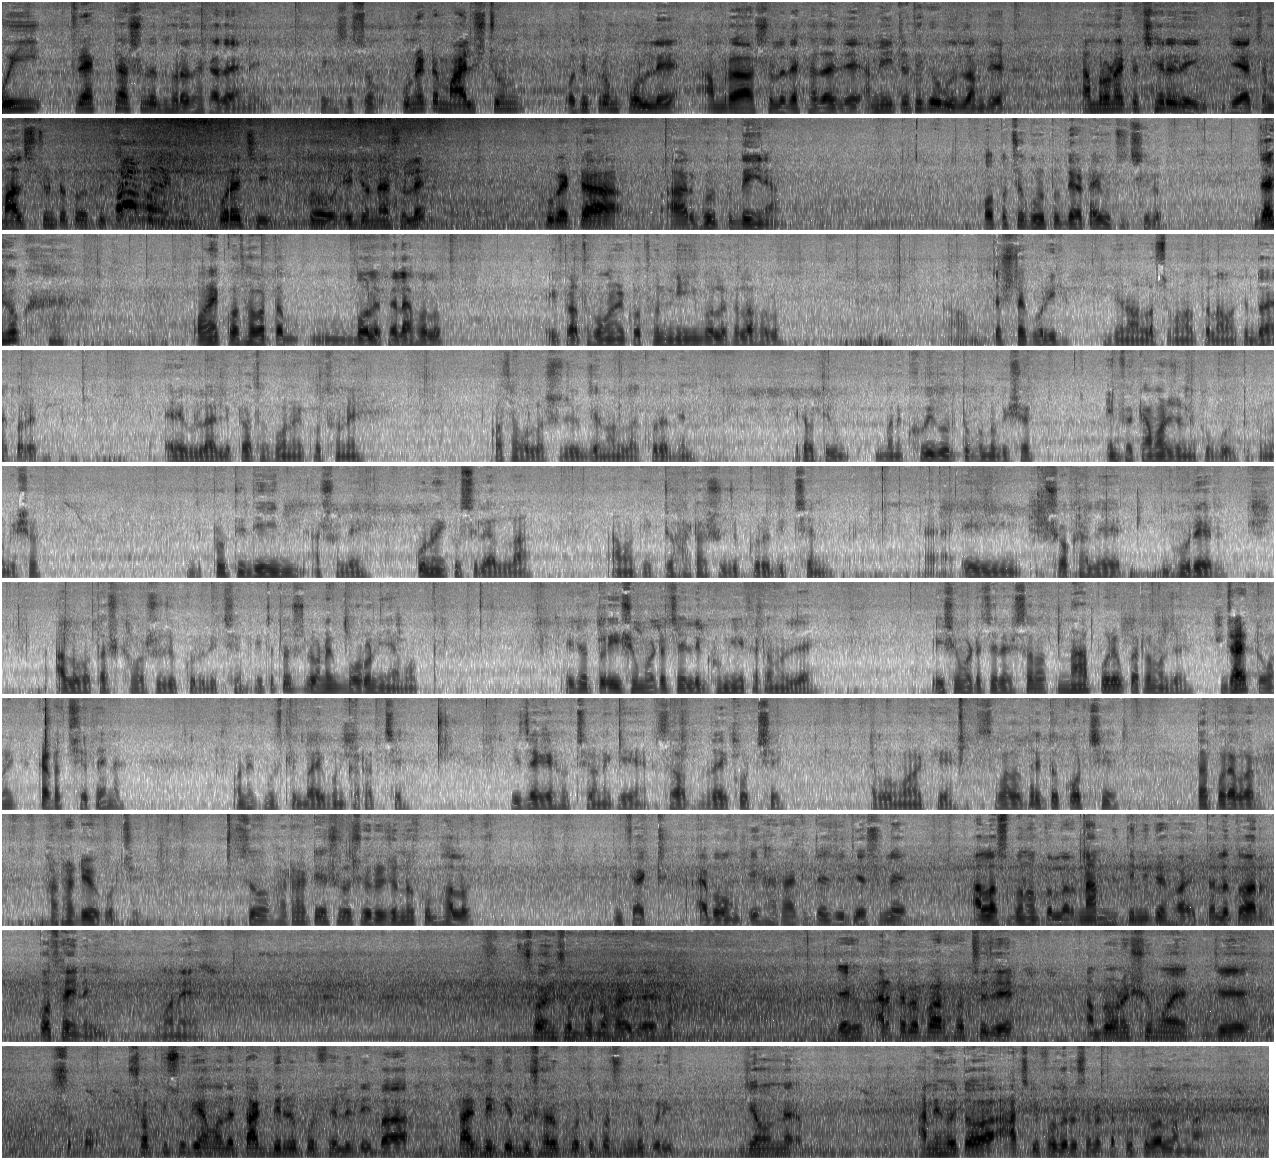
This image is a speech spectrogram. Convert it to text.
ওই ট্র্যাকটা আসলে ধরে থাকা যায় নাই। ঠিক আছে? সো কোনো একটা মাইলস্টোন অতিক্রম করলে আমরা আসলে দেখা যায় যে আমি এটা থেকেও বুঝলাম যে আমরা অনেকটা ছেড়ে দিই যে আচ্ছা মাইলস্টোনটা তো অতিক্রম করেছি। তো এই জন্য আসলে খুব একটা আর গুরুত্ব দেই না। অথচ গুরুত্ব দেওয়াটাই উচিত ছিল। যাই হোক, অনেক কথাবার্তা বলে ফেলা হলো। এই প্রাথভবনের কথন নিয়েই বলে ফেলা হলো। চেষ্টা করি যেন আল্লাহ সুবাহতাল্লাহ আমাকে দয়া করেন, রেগুলারলি প্রাথভবনের কথনে কথা বলার সুযোগ যেন আল্লাহ করে দেন। এটা অতি মানে খুবই গুরুত্বপূর্ণ বিষয়। ইনফ্যাক্ট আমার জন্য খুব গুরুত্বপূর্ণ বিষয়। যে প্রতিদিন আসলে কোনো এক উসিলে আল্লাহ আমাকে একটু হাঁটার সুযোগ করে দিচ্ছেন। এই সকালে ভোরের আলো বাতাস খাওয়ার সুযোগ করে দিচ্ছেন। এটা তো আসলে অনেক বড় নিয়ামত। এটা তো এই সময়টা চাইলে ঘুমিয়ে কাটানো যায়। এই সময়টা চাইলে সালাত না পরেও কাটানো যায়। যায় তো, অনেকে কাটাচ্ছে, তাই না? অনেক মুসলিম ভাই বোন কাটাচ্ছে। এই জায়গায় হচ্ছে অনেকে সালাত আদায় করছে এবং অনেকে সালাদ আদায় তো করছে, তারপর আবার হাঁটাহাঁটিও করছে। সো হাঁটাহাঁটি আসলে শরীরের জন্য খুব ভালো। ইনফ্যাক্ট এবং এই হাঁটাহাঁটিটা যদি আসলে আল্লাহ সুবাহতাল্লাহর নাম নিতে নিতে হয় তাহলে তো আর কথাই নাই। মানে স্বয়ংসম্পূর্ণ হয়ে যায় এটা। যাই হোক আরেকটা ব্যাপার হচ্ছে যে আমরা অনেক সময় যে সব কিছুকে আমাদের তাকদিরের উপর ফেলে দিই বা তাকদিরকে দোষারোপ করতে পছন্দ করি। যেমন আমি হয়তো আজকে ফজরের সালাদটা পড়তে পারলাম না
